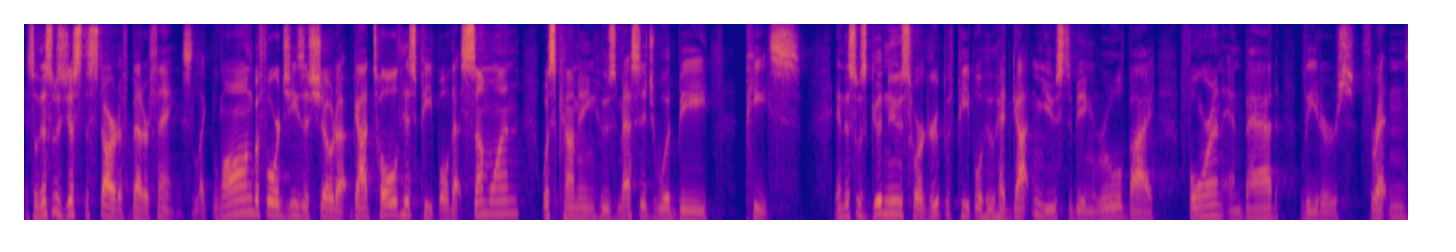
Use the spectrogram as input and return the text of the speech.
And so this was just the start of better things. Like long before Jesus showed up, God told his people that someone was coming whose message would be peace. And this was good news for a group of people who had gotten used to being ruled by foreign and bad leaders, threatened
